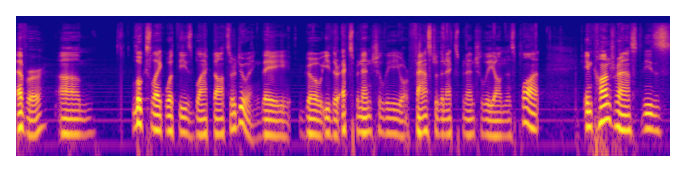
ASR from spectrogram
ever um, looks like what these black dots are doing. They go either exponentially or faster than exponentially on this plot. In contrast, these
